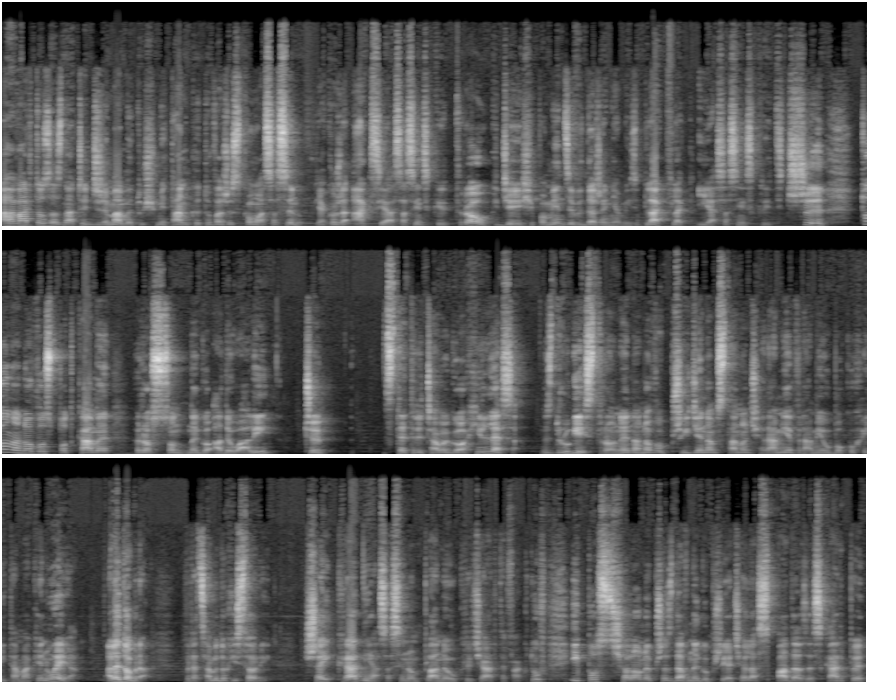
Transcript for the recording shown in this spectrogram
A warto zaznaczyć, że mamy tu śmietankę towarzyską asasynów. Jako, że akcja Assassin's Creed Rogue dzieje się pomiędzy wydarzeniami z Black Flag i Assassin's Creed 3, to na nowo spotkamy rozsądnego Adewali, czy stetryczałego Achillesa. Z drugiej strony na nowo przyjdzie nam stanąć ramię w ramię u boku Heitama Kenwaya. Ale dobra, wracamy do historii. Shay kradnie asasynom plany ukrycia artefaktów i postrzelony przez dawnego przyjaciela spada ze skarpy,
